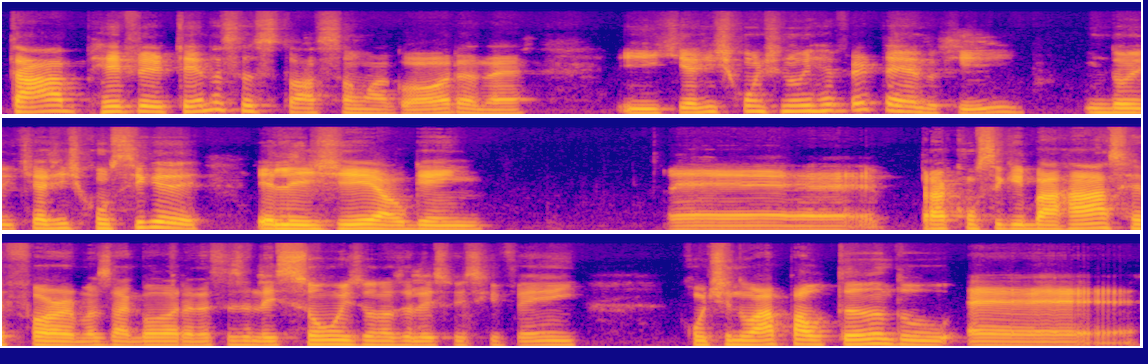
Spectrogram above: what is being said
tá revertendo essa situação agora, né? E que a gente continue revertendo, que, que a gente consiga eleger alguém é, para conseguir barrar as reformas agora nessas eleições ou nas eleições que vêm, continuar pautando é,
